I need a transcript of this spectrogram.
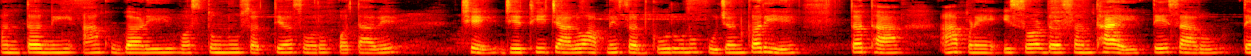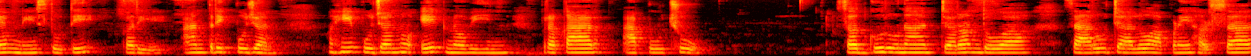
અંતરની આંખ ઉગાડી વસ્તુનું સત્ય સ્વરૂપ બતાવે છે. જેથી ચાલો આપણે સદગુરુનું પૂજન કરીએ તથા આપણે ઈશ્વર દર્શન થાય તે સારું તેમની સ્તુતિ કરીએ. આંતરિક પૂજન. અહીં પૂજનનો એક નવીન પ્રકાર આપું છું. સદગુરુના ચરણ ધોવા સારું ચાલો આપણે હર્ષા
